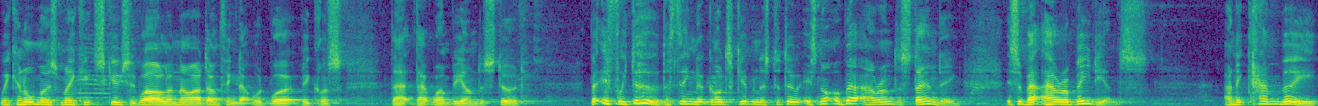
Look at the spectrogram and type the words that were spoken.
we can almost make excuses. Well, no, I don't think that would work because that, that won't be understood. But if we do, the thing that God's given us to do, it's not about our understanding, it's about our obedience. And it can be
